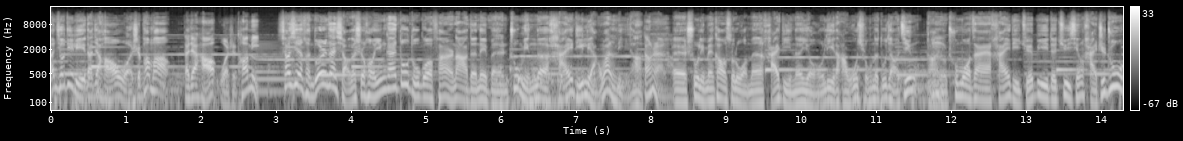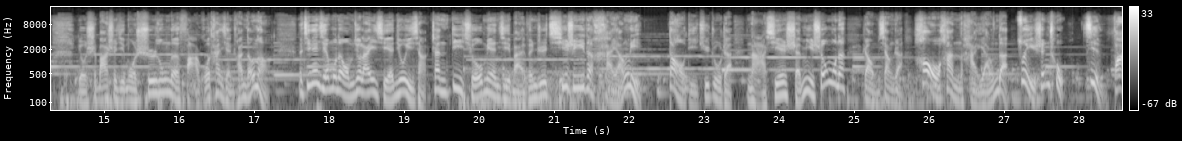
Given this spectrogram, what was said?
环球地理，大家好，我是胖胖。大家好，我是 Tommy。相信很多人在小的时候应该都读过凡尔纳的那本著名的《海底两万里》啊。当然了，呃，书里面告诉了我们，海底呢有力大无穷的独角鲸啊，有出没在海底绝壁的巨型海蜘蛛，有十八世纪末失踪的法国探险船等等。那今天节目呢，我们就来一起研究一下，占地球面积百分之七十一的海洋里，到底居住着哪些神秘生物呢？让我们向着浩瀚海洋的最深处进发。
